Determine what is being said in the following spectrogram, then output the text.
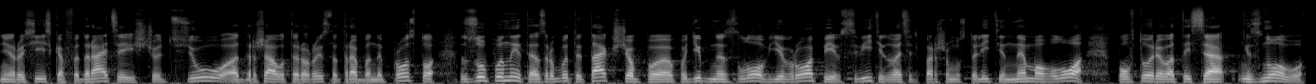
здійснює Російська Федерація, і що цю державу терориста треба не просто зупинити, а зробити так, щоб е, подібне зло в Європі, в світі в 21 столітті не могло повторюватися знову.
